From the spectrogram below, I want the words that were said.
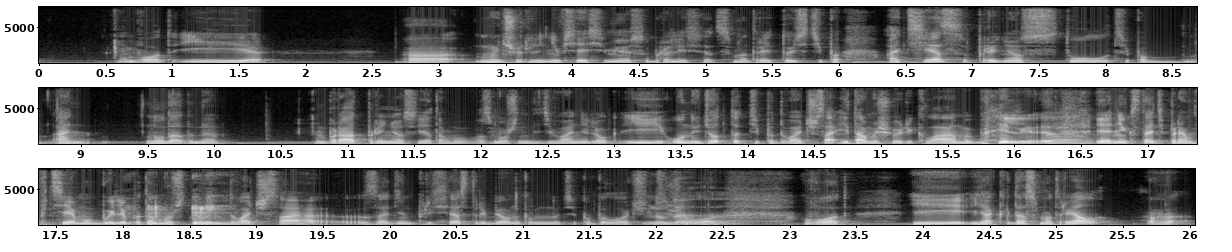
вот, и мы чуть ли не всей семьей собрались это смотреть. То есть, типа, отец принес стул, типа, а, ну да, да, да брат принес, я там, возможно, на диване лег. И он идет тут типа два часа, и там еще рекламы были. Да. И они, кстати, прям в тему были, потому что ну, два часа за один присест ребенком, ну, типа, было очень ну, тяжело. Да, да. Вот. И я когда смотрел, а,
